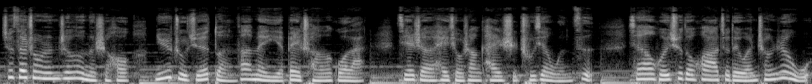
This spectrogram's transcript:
就在众人争论的时候，女主角短发妹也被传了过来。接着，黑球上开始出现文字，想要回去的话，就得完成任务。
